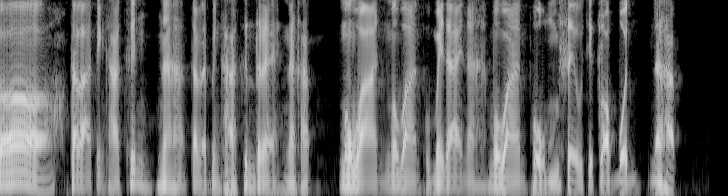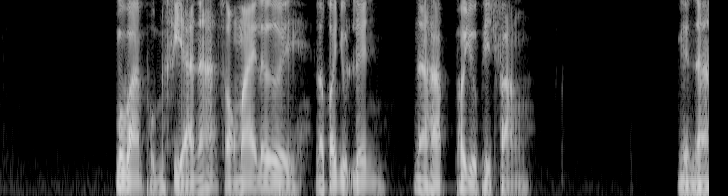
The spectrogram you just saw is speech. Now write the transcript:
ก็ตลาดเป็นขาขึ้นนะฮะ ตลาดเป็นขาขึ้นแรงนะครับ เมื่อวานเมื่อวานผมไม่ได้นะ เมื่อวานผมเซลล์ที่กรอบบนนะครับ มื่อวานผมเสียนะฮะสองไม้เลย แล้วก็หยุดเล่นนะครับ เพราะอยู่ผิดฝั่งเนี่ยนะ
